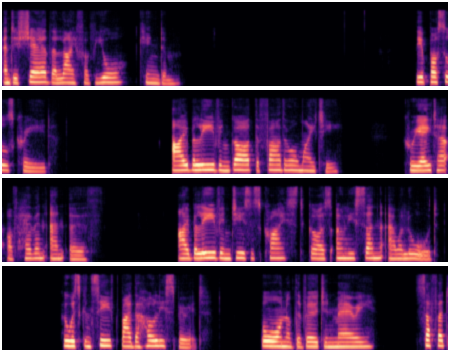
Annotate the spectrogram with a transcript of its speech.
and to share the life of your kingdom. The Apostles' Creed I believe in God the Father Almighty, creator of heaven and earth. I believe in Jesus Christ, God's only Son, our Lord who was conceived by the Holy Spirit, born of the Virgin Mary, suffered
